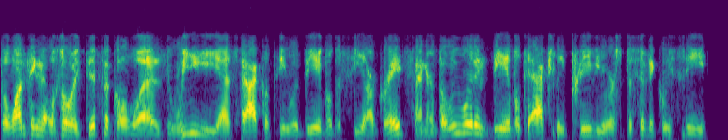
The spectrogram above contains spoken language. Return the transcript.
the one thing that was always difficult was we as faculty would be able to see our grade center, but we wouldn't be able to actually preview or specifically see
